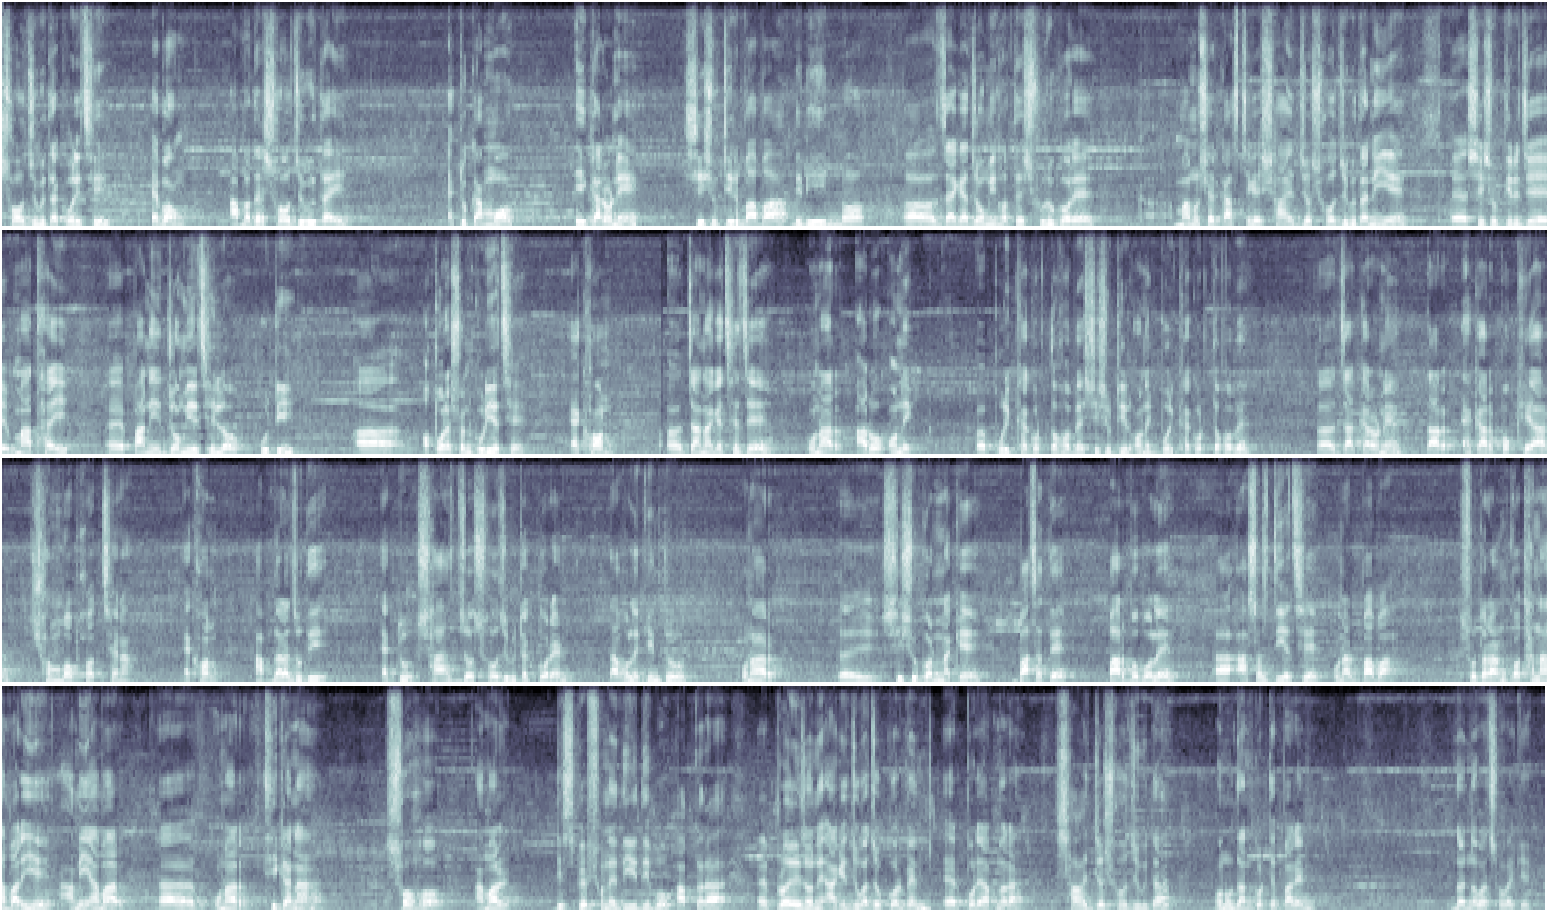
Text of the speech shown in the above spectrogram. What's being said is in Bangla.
সহযোগিতা করেছি এবং আপনাদের সহযোগিতায় একটু কাম্য। এই কারণে শিশুটির বাবা বিভিন্ন জায়গা জমি হতে শুরু করে মানুষের কাছ থেকে সাহায্য, সহযোগিতা নিয়ে শিশুটির যে মাথায় পানি জমিয়েছিল ওটি অপারেশন করিয়েছে। এখন জানা গেছে যে ওনার আরও অনেক পরীক্ষা করতে হবে, শিশুটির অনেক পরীক্ষা করতে হবে যার কারণে তার একার পক্ষে আর সম্ভব হচ্ছে না। এখন আপনারা যদি একটু সাহায্য, সহযোগিতা করেন, তাহলে কিন্তু ওনার শিশুকন্যাকে বাঁচাতে পারব বলে আশ্বাস দিয়েছে ওনার বাবা। সুতরাং কথা না বাড়িয়ে আমি আমার ওনার ঠিকানা সহ আমার ডিসক্রিপশনে দিয়ে দেব। আপনারা প্রয়োজনে আগে যোগাযোগ করবেন। এরপরে আপনারা সাহায্য সহযোগিতা অনুদান করতে পারেন। ধন্যবাদ সবাইকে।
